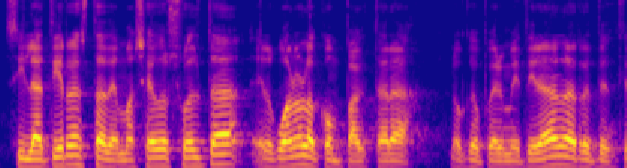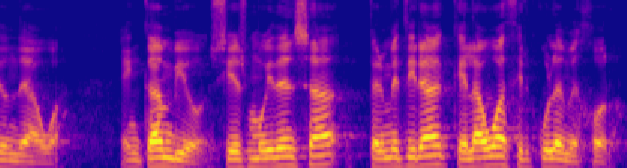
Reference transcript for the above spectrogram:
Si la tierra está demasiado suelta, el guano la compactará, lo que permitirá la retención de agua. En cambio, si es muy densa, permitirá que el agua circule mejor.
